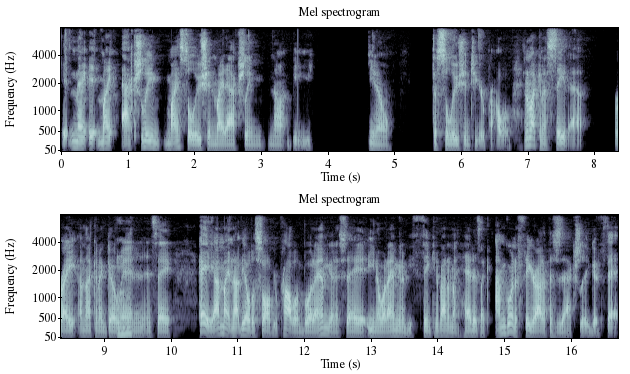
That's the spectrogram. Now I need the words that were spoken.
it may it might actually my solution might actually not be you know the solution to your problem and i'm not going to say that right i'm not going to go mm-hmm. in and, and say hey, I might not be able to solve your problem, but what I am going to say, you know, what I am going to be thinking about in my head is like, I'm going to figure out if this is actually a good fit.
